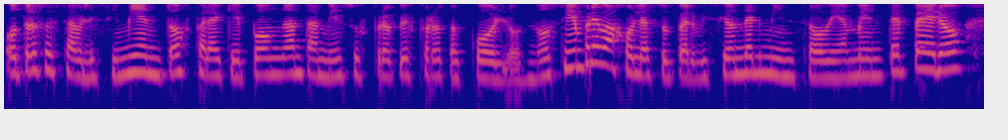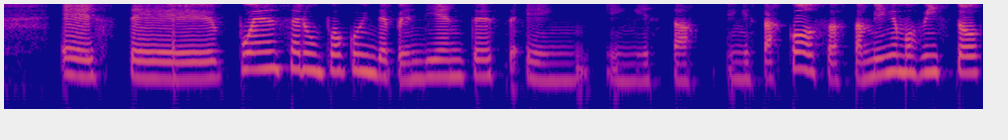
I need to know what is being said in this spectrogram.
otros establecimientos para que pongan también sus propios protocolos, ¿no? Siempre bajo la supervisión del MINSA, obviamente, pero este, pueden ser un poco independientes en, en, en estas cosas. También hemos visto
